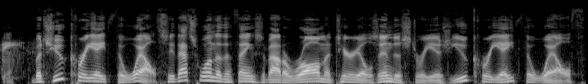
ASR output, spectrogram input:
fees. But you create the wealth. See, that's one of the things about a raw materials industry is you create the wealth.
